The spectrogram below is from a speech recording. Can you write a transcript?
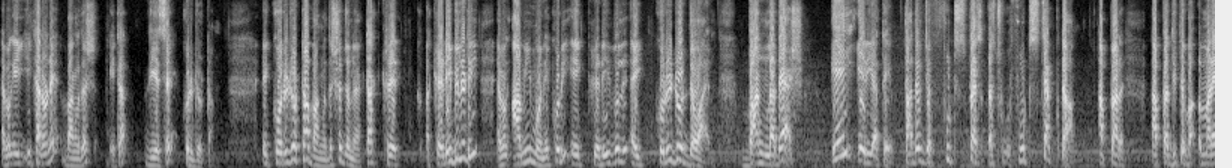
এবং এই কারণে বাংলাদেশ এটা দিয়েছে করিডোরটা এই করিডোরটা বাংলাদেশের জন্য একটা ক্রেডিবিলিটি এবং আমি মনে করি এই ক্রেডিবল এই করিডোর দেওয়ায় বাংলাদেশ এই এরিয়াতে তাদের যে ফুট ফুট স্টেপটা আপনার আপনার দিতে মানে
